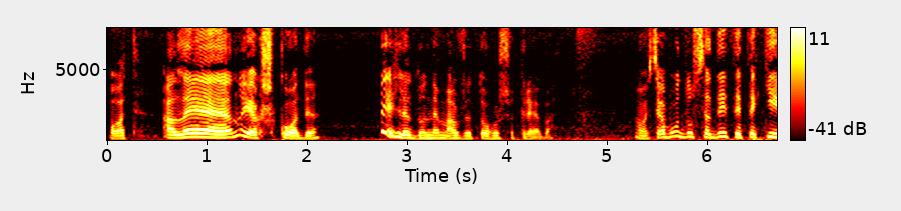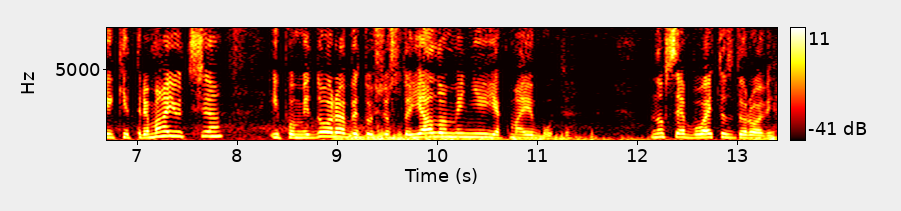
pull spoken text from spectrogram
От. Але, ну як шкоди, вигляду нема вже того, що треба. Ось, я буду садити такі, які тримаються, і помідори, аби то все стояло мені, як має бути. Ну все, бувайте здорові.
